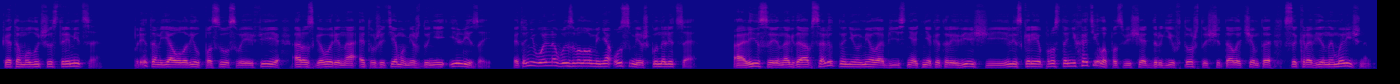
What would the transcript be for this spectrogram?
к этому лучше стремиться. При этом я уловил посыл своей феи о разговоре на эту же тему между ней и Лизой. Это невольно вызвало у меня усмешку на лице. Алиса иногда абсолютно не умела объяснять некоторые вещи или скорее просто не хотела посвящать других в то, что считала чем-то сокровенным и личным.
